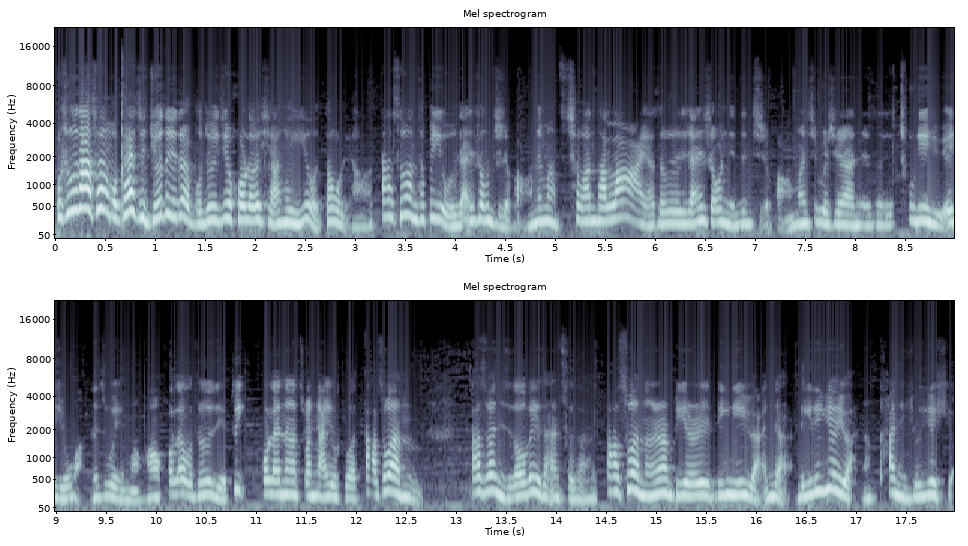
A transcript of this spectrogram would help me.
我说大蒜，我开始觉得有点不对劲，后来我想想也有道理啊。大蒜它不有燃烧脂肪的吗？吃完它辣呀，它不是燃烧你的脂肪吗？是不是？那个促进血液循环的作用吗？啊，后来我说也对。后来呢，专家又说大蒜，大蒜你知道为啥吃它？大蒜能让别人离你远点，离得越远呢，看你就越小。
